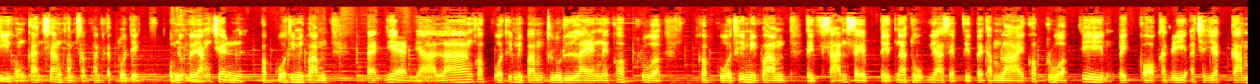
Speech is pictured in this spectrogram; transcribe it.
ที่ของการสร้างความสัมพันธ์กับตัวเด็ก ผมยกตัวอย่างเช่น ครอบครัวที่มีความแตกแยกหย่าร้าง ครอบครัวที่มีความรุนแรงในครอบครัว ครอบครัวที่มีความติดสารเสพติดนะถูกยาเสพติดไปทำลาย ครอบครัวที่ไปก่อคดีอาชญากรรม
